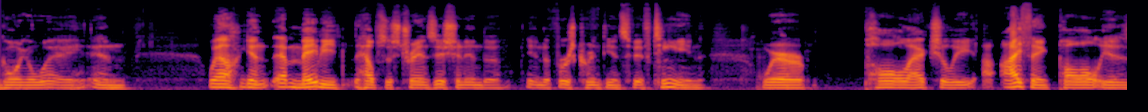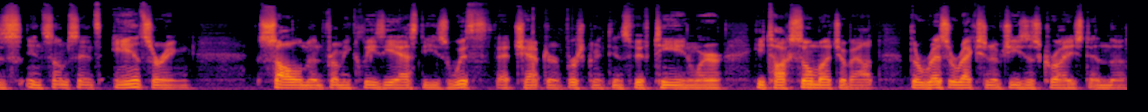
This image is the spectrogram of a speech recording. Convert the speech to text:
going away. And well, again, that maybe helps us transition into into 1 Corinthians 15, where Paul actually, I think Paul is in some sense answering Solomon from Ecclesiastes with that chapter in 1 Corinthians 15, where he talks so much about the resurrection of Jesus Christ and the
